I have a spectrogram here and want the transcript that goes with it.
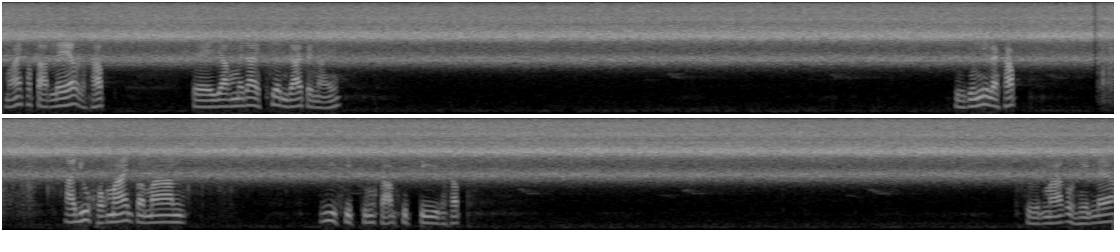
ไม้เขาตัดแล้วนะครับ แต่ยังไม่ได้เคลื่อนย้ายไปไหนอยู่ตรงนี้แหละครับ อายุของไม้ประมาณ 20-30 ปีนะครับ เกิดมาก็เห็นแล้ว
